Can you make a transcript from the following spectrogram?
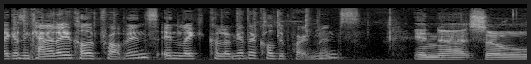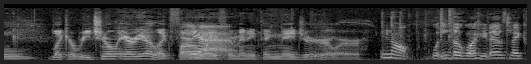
I guess in Canada you call it province. In like Colombia they're called departments. In uh, so like a regional area, like far away from anything major, or No, w- the Guajira is like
